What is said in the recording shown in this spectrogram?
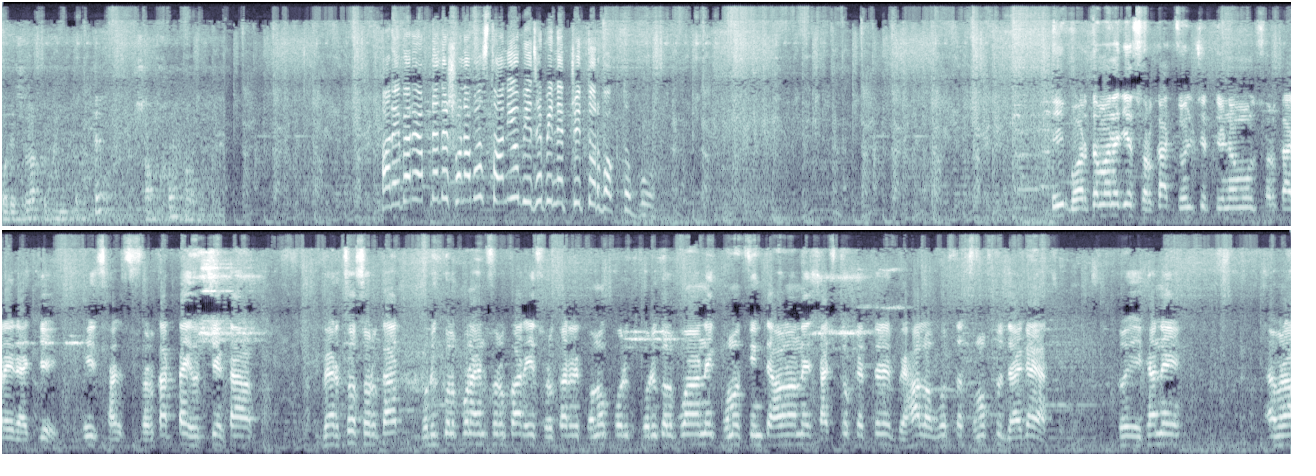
পরিষেবা প্রদান করতে সক্ষম হব। আর এবারে আপনাদের শোনাবো স্থানীয় বিজেপি নেতৃত্বর বক্তব্য। এই বর্তমানে যে সরকার চলছে তৃণমূল সরকার এই রাজ্যে এই সরকারটাই হচ্ছে একটা ব্যর্থ সরকার, পরিকল্পনাহীন সরকার, এই সরকারের কোনো পরিকল্পনা নেই, কোনো চিন্তা ভাবনা নেই, স্বাস্থ্য ক্ষেত্রে বেহাল অবস্থা সমস্ত জায়গায় আছে। তো এখানে আমরা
